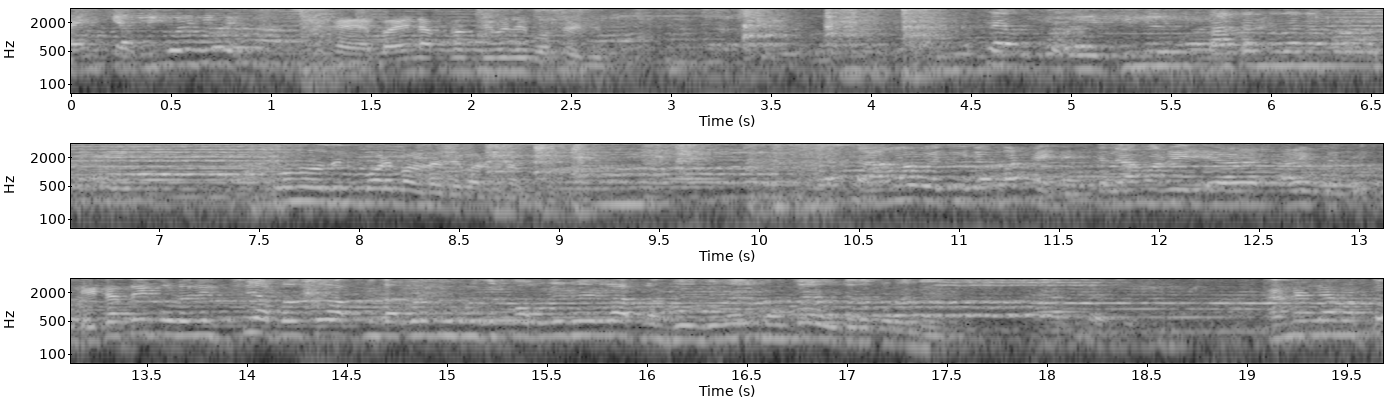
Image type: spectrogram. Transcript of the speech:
লাইন কি আপনি করে দিবেন? হ্যাঁ বাইন আপনার জিমেলে বসাই দিব। আচ্ছা জিমেল পাল্টানো জানা পড়া পনেরো দিন পরে পাল্টাতে পারবেন আপনি। এটাতেই করে দিচ্ছি আপনার তো আপনি তারপরে পনেরো দিন কমপ্লিট হয়ে গেলে আপনার যে জিমেল মন চায় ওইটাতে করে নিন। আচ্ছা আচ্ছা আর নাহলে আমার তো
